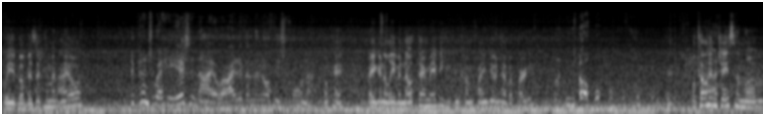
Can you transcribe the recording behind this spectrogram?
Will you go visit him in Iowa? Depends where he is in Iowa. I live in the northeast corner. Okay. Are you going to leave a note there maybe? He can come find you and have a party? no. Well, tell him Jason Lu-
